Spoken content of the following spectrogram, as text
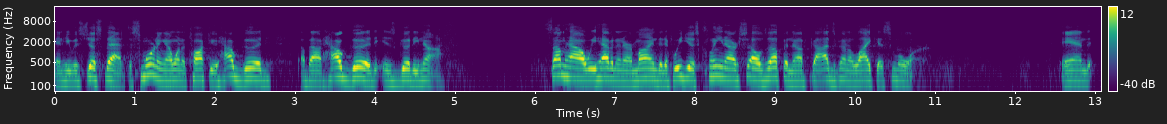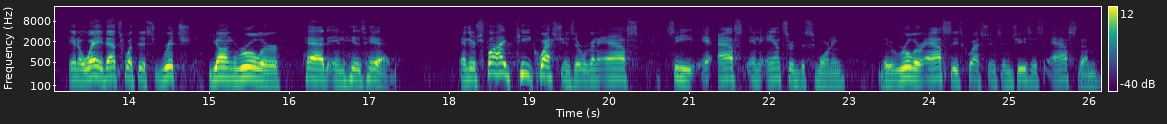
And he was just that. This morning I want to talk to you how good about how good is good enough. Somehow we have it in our mind that if we just clean ourselves up enough, God's going to like us more. And in a way, that's what this rich young ruler had in his head. And there's five key questions that we're going to ask, see asked and answered this morning. The ruler asked these questions, and Jesus asked them.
